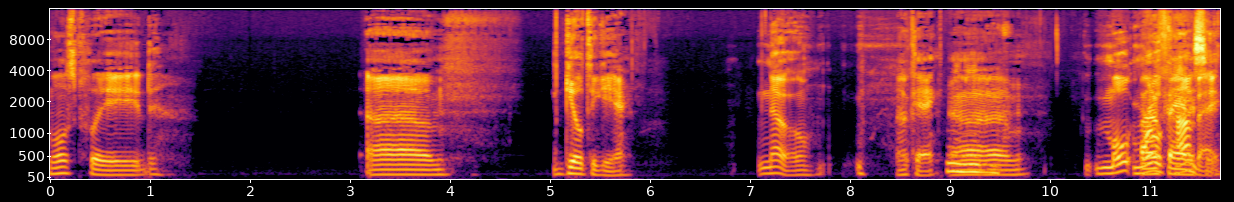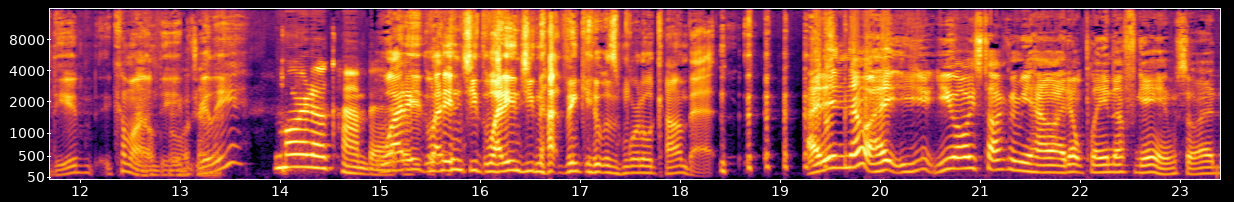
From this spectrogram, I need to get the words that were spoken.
most played. Um, Guilty Gear. No. Okay. Mhm. Um, Mo- Mortal Fantasy. Kombat, dude. Come on, Oh, dude. Mortal Really? Mortal Kombat. Why did why didn't you why didn't you not think it was Mortal Kombat? I didn't know. I you you always talking to me how I don't play enough games, so I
